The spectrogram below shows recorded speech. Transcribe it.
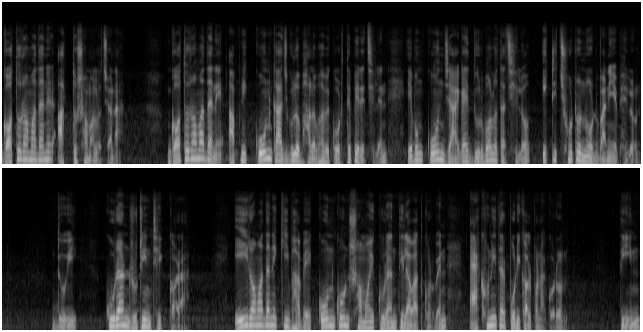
গত রমাদানের আত্মসমালোচনা। গত রমাদানে আপনি কোন কাজগুলো ভালোভাবে করতে পেরেছিলেন এবং কোন জায়গায় দুর্বলতা ছিল একটি ছোট নোট বানিয়ে ফেলুন। দুই, কুরআন রুটিন ঠিক করা। এই রমাদানে কীভাবে, কোন কোন সময় কুরআন তিলাবাত করবেন, এখনই তার পরিকল্পনা করুন। তিন,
